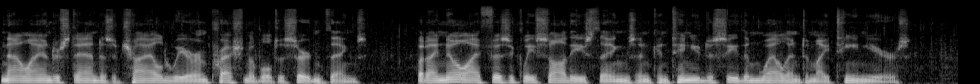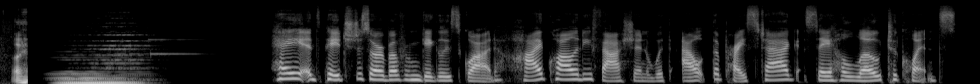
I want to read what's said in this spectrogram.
Now I understand as a child we are impressionable to certain things, but I know I physically saw these things and continued to see them well into my teen years. Hey, it's Paige DeSorbo from Giggly Squad. High quality fashion without the price tag? Say hello to Quince.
